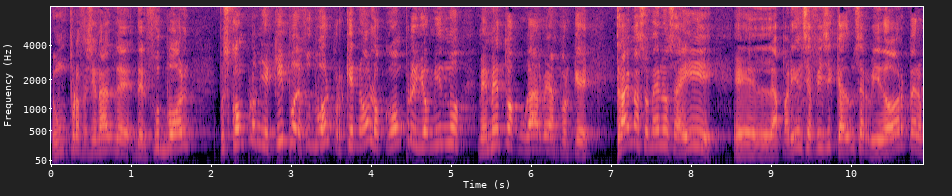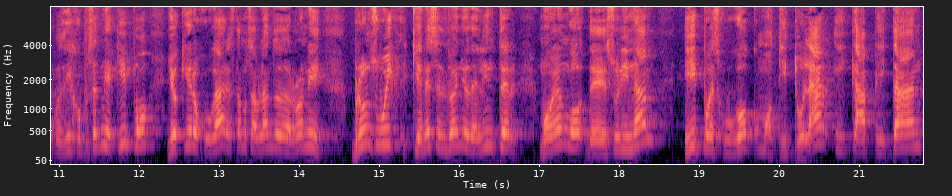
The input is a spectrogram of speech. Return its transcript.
un profesional de- del fútbol, pues compro mi equipo de fútbol, ¿por qué no? Lo compro y yo mismo me meto a jugar, vean, porque trae más o menos ahí eh, la apariencia física de un servidor, pero pues dijo, pues es mi equipo, yo quiero jugar, estamos hablando de Ronnie Brunswick, quien es el dueño del Inter Moengo de Surinam, y pues jugó como titular y capitán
